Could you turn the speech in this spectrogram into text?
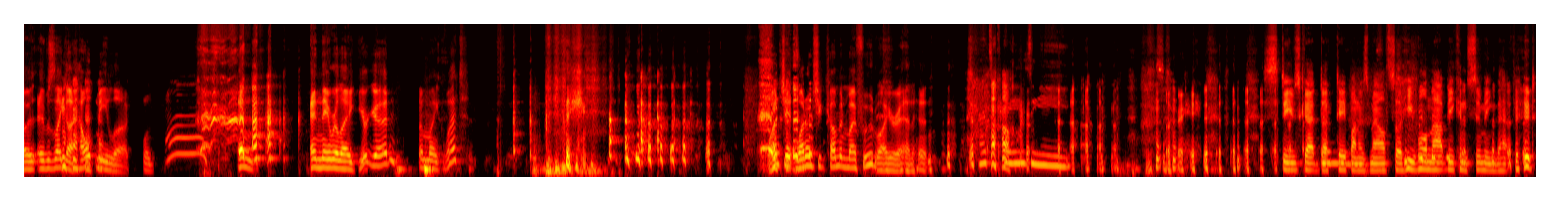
was, it was like a help me look, Like, and and they were like, "You're good." I'm like, "What?" Why don't you Why don't you come in my food while you're at it? That's crazy. Sorry. Steve's got duct tape on his mouth, so he will not be consuming that food.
